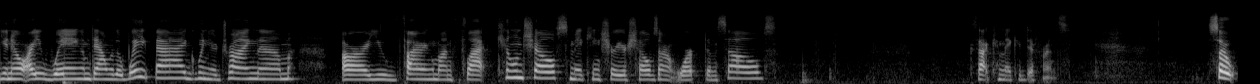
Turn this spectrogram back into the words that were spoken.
you know, are you weighing them down with a weight bag when you're drying them? Are you firing them on flat kiln shelves, making sure your shelves aren't warped themselves? Because that can make a difference. So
